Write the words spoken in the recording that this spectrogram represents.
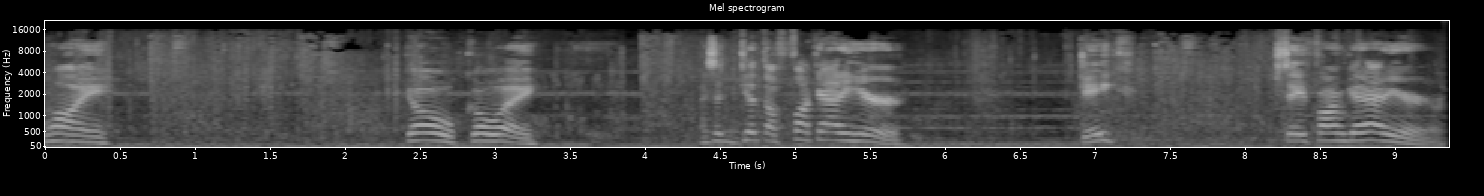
Why? Go, go away. I said get the fuck out of here. Jake, State Farm, get out of here.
